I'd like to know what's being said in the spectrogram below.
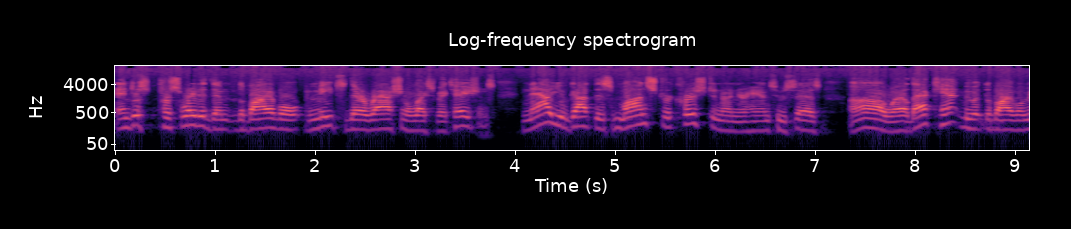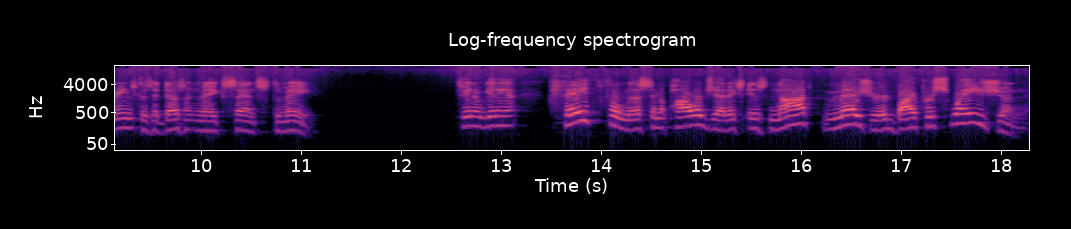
and just persuaded them the Bible meets their rational expectations? Now you've got this monster Christian on your hands who says, oh, well, that can't be what the Bible means because it doesn't make sense to me. See what I'm getting at? Faithfulness in apologetics is not measured by persuasion.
